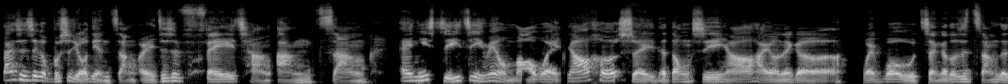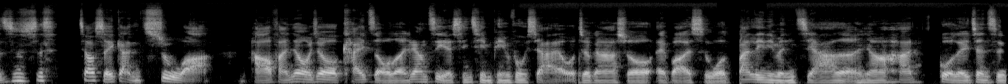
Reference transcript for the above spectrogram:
但是这个不是有点脏而已，这是非常肮脏。哎，你洗衣机里面有猫味，然后喝水的东西，然后还有那个微波炉，整个都是脏的，真是叫谁敢住啊？好，反正我就开走了，让自己的心情平复下来。我就跟他说：“哎，不好意思，我搬离你们家了。”然后他过了一阵子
